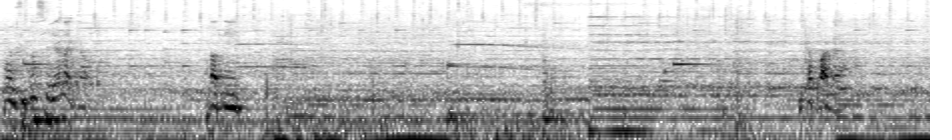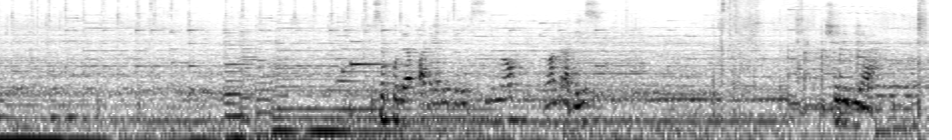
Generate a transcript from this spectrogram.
Uma ajuda seria legal. Tá dentro. Fica apagado. Se você puder apagar ele bem de cima, eu agradeço. Deixa ele virar.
